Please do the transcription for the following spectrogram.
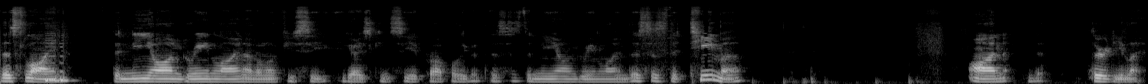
this line, the neon green line, I don't know if you see, you guys can see it properly, but this is the neon green line. This is the TEMA on the 30 length.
